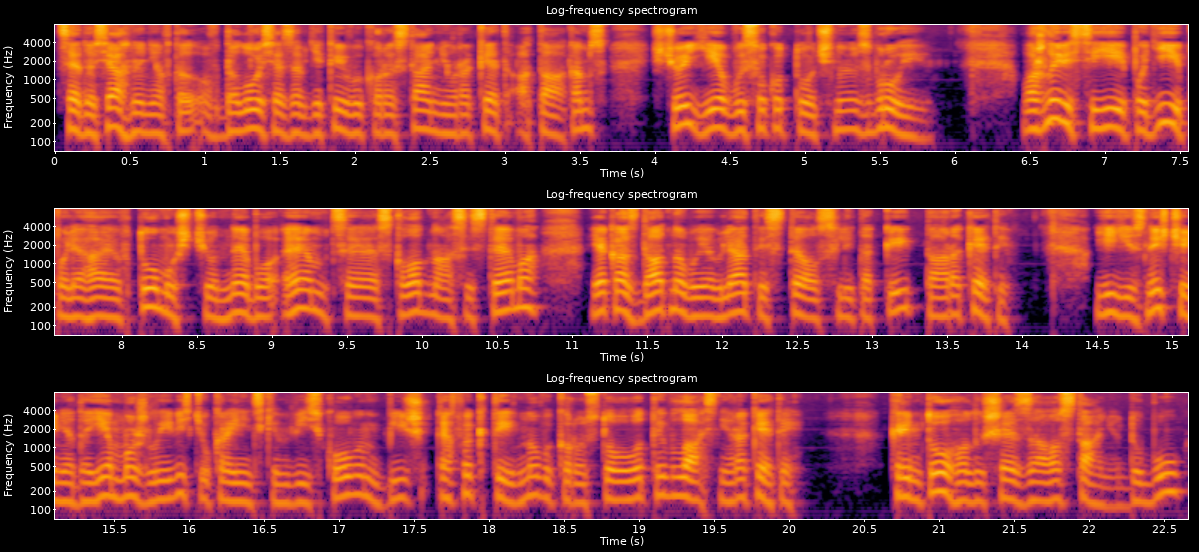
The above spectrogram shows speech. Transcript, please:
Це досягнення вдалося завдяки використанню ракет Атакамс, що є високоточною зброєю. Важливість цієї події полягає в тому, що Небо М це складна система, яка здатна виявляти стелс-літаки та ракети. Її знищення дає можливість українським військовим більш ефективно використовувати власні ракети. Крім того, лише за останню добу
